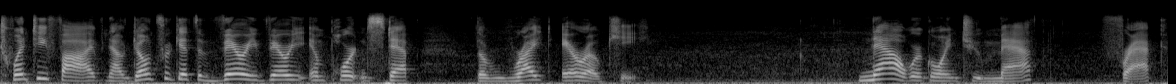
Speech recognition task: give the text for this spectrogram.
25. Now don't forget the very, very important step, the right arrow key. Now we're going to math, frac,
